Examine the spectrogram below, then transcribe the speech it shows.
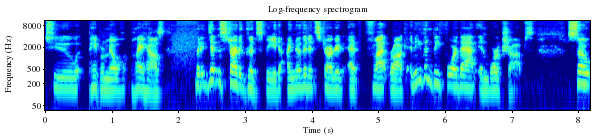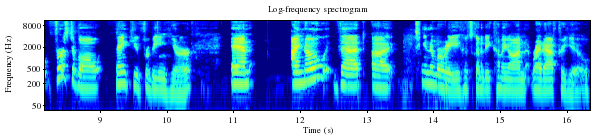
to Paper Mill Playhouse, but it didn't start at Goodspeed. I know that it started at Flat Rock and even before that in workshops. So, first of all, thank you for being here. And I know that uh, Tina Marie, who's going to be coming on right after you,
